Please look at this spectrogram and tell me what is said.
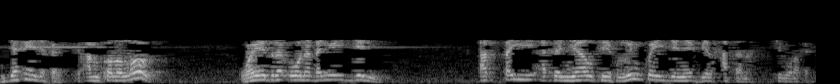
bu jafee jafe te am solo lool wa yadra'uuna dañuy jëñ ak sayyi'ata ñaawteef luñ koy jëñee bil xasana ci lu rafet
